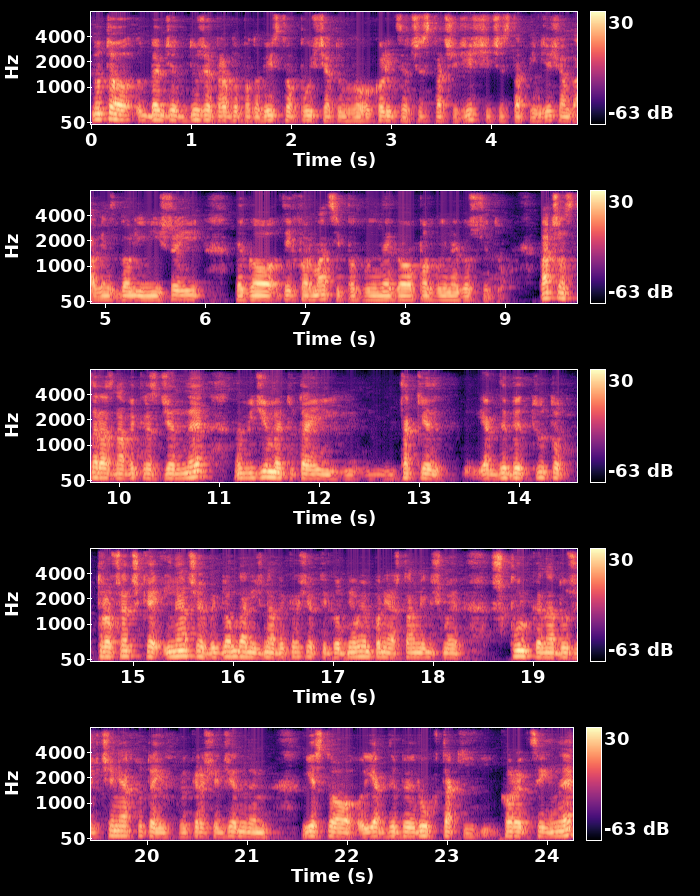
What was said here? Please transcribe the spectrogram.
no to będzie duże prawdopodobieństwo pójścia tu w okolice 330, 350, a więc do linii szyi tego, tej formacji podwójnego, podwójnego szczytu. Patrząc teraz na wykres dzienny, no widzimy tutaj takie, jak gdyby tu to troszeczkę inaczej wygląda niż na wykresie tygodniowym, ponieważ tam mieliśmy szpulkę na dużych cieniach. Tutaj w wykresie dziennym jest to jak gdyby ruch taki korekcyjny,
